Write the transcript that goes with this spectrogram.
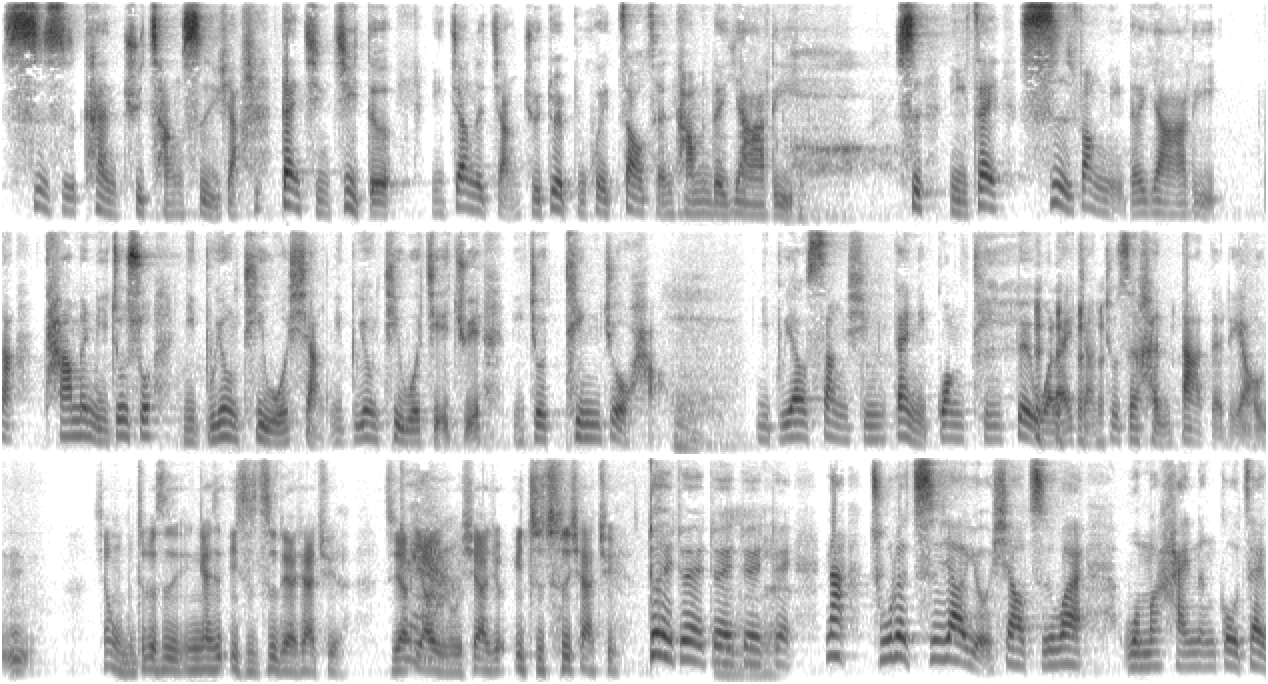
试试看，去尝试一下。但请记得，你这样的讲绝对不会造成他们的压力，是你在释放你的压力。那他们，你就说你不用替我想，你不用替我解决，你就听就好。嗯，你不要上心，但你光听对我来讲就是很大的疗愈。像我们这个是应该是一直治疗下去的，只要药有效就一直吃下去。对对对对对。嗯，那除了吃药有效之外，我们还能够再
